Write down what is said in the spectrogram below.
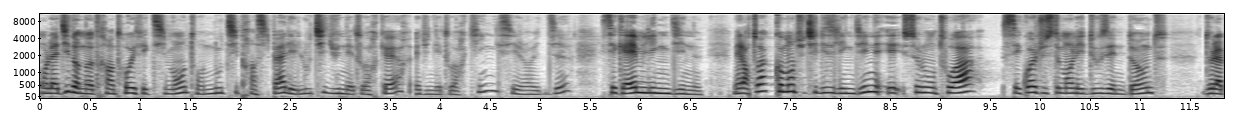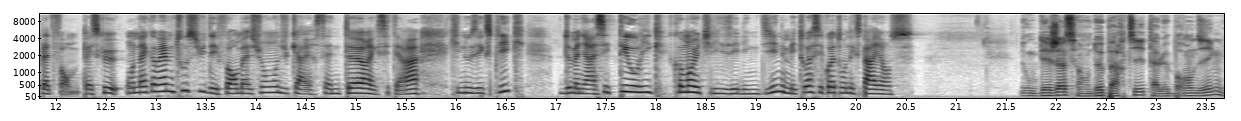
on l'a dit dans notre intro, effectivement, ton outil principal et l'outil du networker et du networking, si j'ai envie de dire, c'est quand même LinkedIn. Mais alors toi, comment tu utilises LinkedIn et selon toi, c'est quoi justement les do's and don'ts de la plateforme? Parce qu'on a quand même tous eu des formations du Career Center, etc., qui nous expliquent de manière assez théorique comment utiliser LinkedIn. Mais toi, c'est quoi ton expérience? Donc déjà, c'est en deux parties. Tu as le branding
